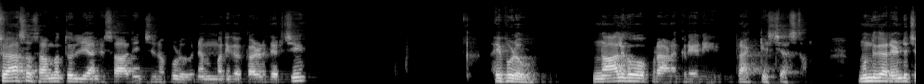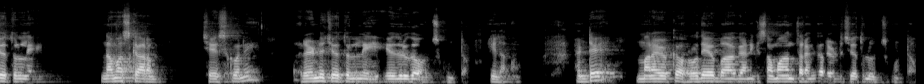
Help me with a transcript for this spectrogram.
శ్వాస సమతుల్యాన్ని సాధించినప్పుడు నెమ్మదిగా కళ్ళు తెరిచి ఇప్పుడు నాలుగవ ప్రాణక్రియని ప్రాక్టీస్ చేస్తాం. ముందుగా రెండు చేతుల్ని నమస్కారం చేసుకొని రెండు చేతుల్ని ఎదురుగా ఉంచుకుంటాం. ఇలా. అంటే మన యొక్క హృదయ భాగానికి సమాంతరంగా రెండు చేతులు ఉంచుకుంటాం.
